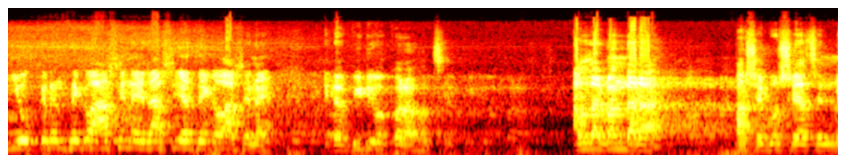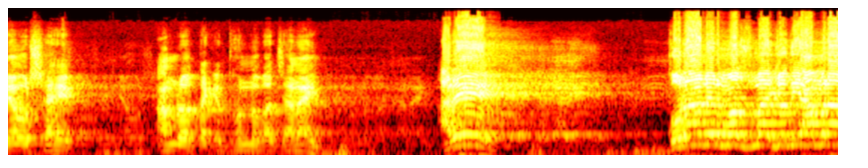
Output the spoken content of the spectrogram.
ইউক্রেন থেকেও আসে নাই, রাশিয়া থেকেও আসে নাই। এটা ভিডিও করা হচ্ছে। আল্লাহর বান্দারা পাশে বসে আছেন মেয়র সাহেব। আমরাও তাকে ধন্যবাদ জানাই। আরে, কোরআনের মজমায় যদি আমরা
